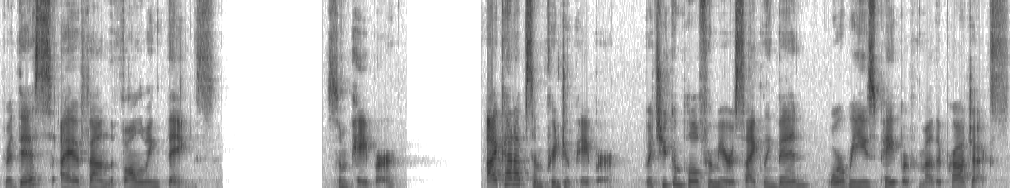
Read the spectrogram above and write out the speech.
For this, I have found the following things some paper. I cut up some printer paper, but you can pull from your recycling bin or reuse paper from other projects.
